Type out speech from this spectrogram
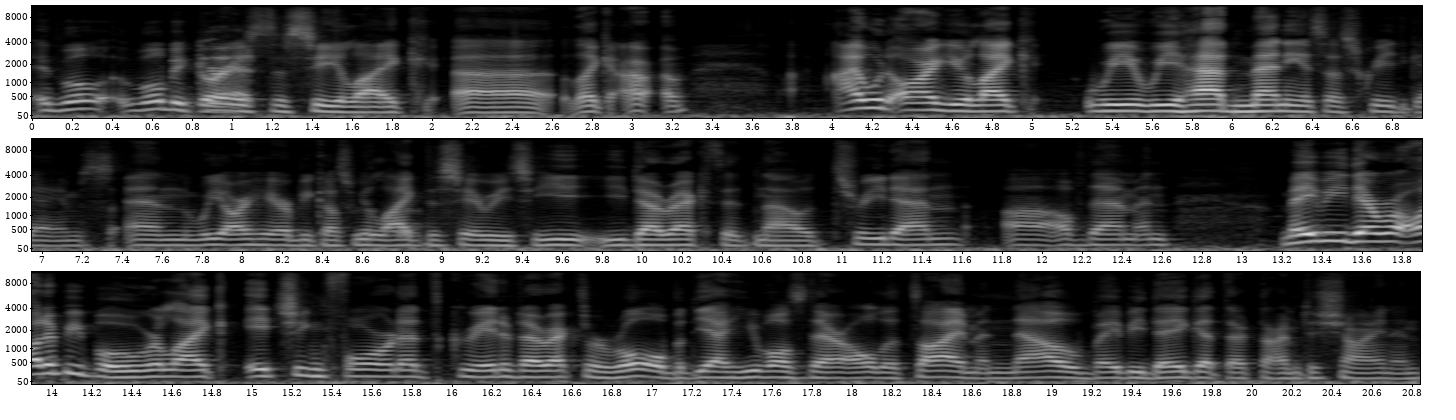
it will will be Go ahead. curious to see like uh like I, I would argue like we we had many Assassin's Creed games and we are here because we like the series. He he directed now three then uh, of them and maybe there were other people who were like itching for that creative director role but yeah he was there all the time and now maybe they get their time to shine and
